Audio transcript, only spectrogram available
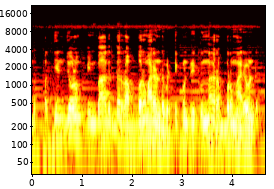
മുപ്പത്തിയഞ്ചോളം പിൻഭാഗത്ത് റബ്ബർ മരമുണ്ട്. വെട്ടിക്കൊണ്ടിരിക്കുന്ന റബ്ബർ മരമുണ്ട്.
